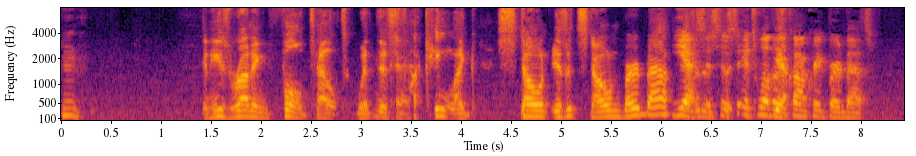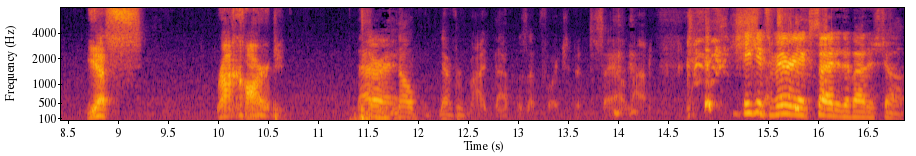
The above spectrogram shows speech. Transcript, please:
and he's running full tilt with this Okay. fucking like stone. Is it stone bird bath? Yes, it it's just, it's one of those Yeah. concrete bird baths. Yes. Rock hard. That, All right. Nope, never mind. That was unfortunate to say out loud. He gets very excited about his job.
